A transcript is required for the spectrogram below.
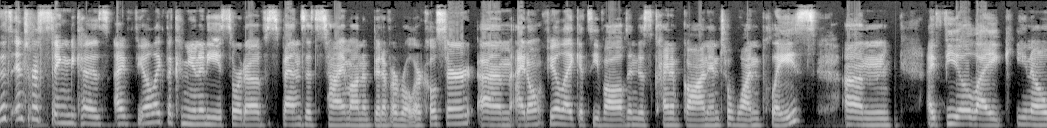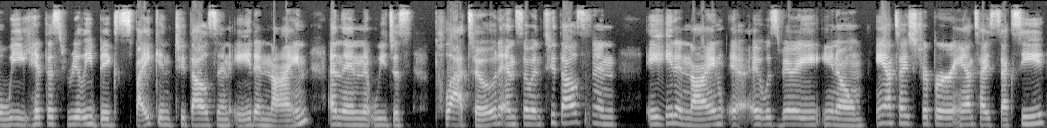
That's interesting because I feel like the community sort of spends its time on a bit of a roller coaster. Um, I don't feel like it's evolved and just kind of gone into one place. Um, I feel like, you know, we hit this really big spike in 2008 and 9, and then we just plateaued. And so in 2008 and 9, it, it was very, you know, anti stripper, anti sexy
